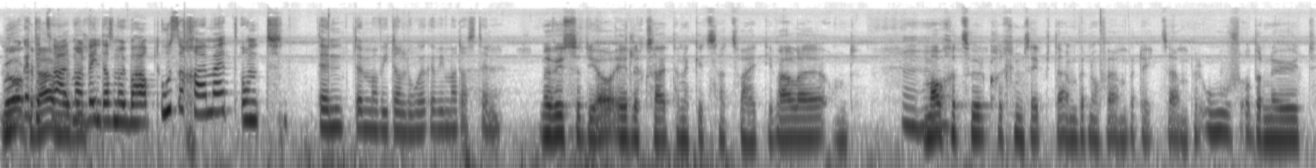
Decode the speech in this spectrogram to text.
Ja, schauen genau, jetzt halt mal, wenn das wir überhaupt rauskommen und dann schauen wir wieder, schauen, wie wir das dann... Wir wissen ja, ehrlich gesagt, dann gibt es noch eine zweite Welle und Mhm. machen es wirklich im September, November, Dezember auf oder nicht.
